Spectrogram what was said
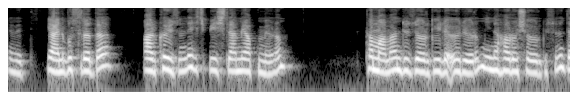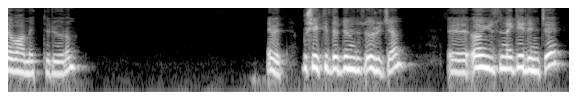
Evet yani bu sırada arka yüzünde hiçbir işlem yapmıyorum. Tamamen düz örgüyle örüyorum. Yine haroşa örgüsünü devam ettiriyorum. Evet bu şekilde dümdüz öreceğim. Ee, ön yüzüne gelince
